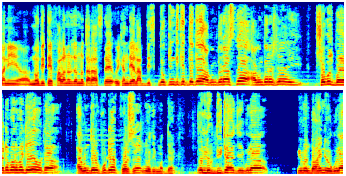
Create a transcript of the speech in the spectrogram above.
মানে আহ, নদীতে ফালানোর জন্য তারা আসতে ওইখান দিয়ে লাভ দিচ্ছে দক্ষিণ দিকের থেকে আগুন ধরে আসছে আগুন ধরে আসে এই সবুজ বয়াটা বরাবর গিয়ে ওটা আগুন ধরে ফুটে পড়ছে নদীর মধ্যে। ওই লোক দুইটা, যেগুলা বিমান বাহিনী, ওগুলা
